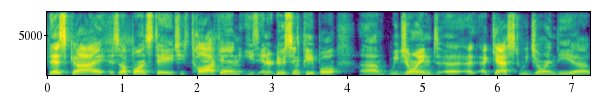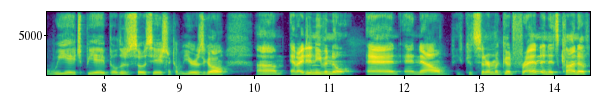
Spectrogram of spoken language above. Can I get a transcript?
this guy is up on stage. He's talking. He's introducing people. Um, we joined uh, a, a guest. We joined the uh, We HBA Builders Association a couple years ago, um, and I didn't even know him. And and now you consider him a good friend. And it's kind of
